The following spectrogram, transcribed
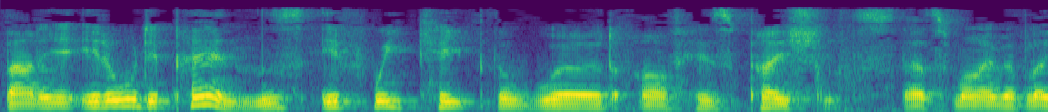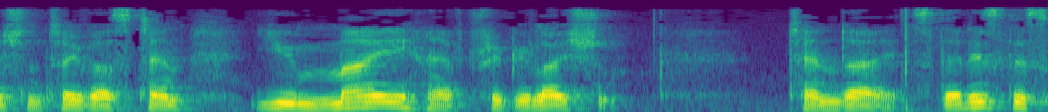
But it, it, all depends if we keep the word of his patience. That's why Revelation 2 verse 10, you may have tribulation. 10 days. There is this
